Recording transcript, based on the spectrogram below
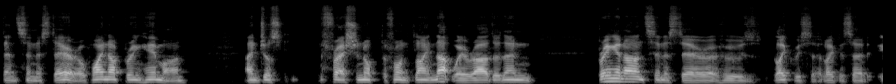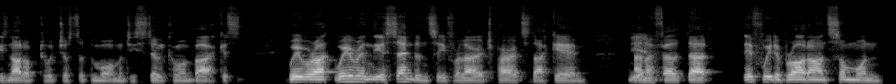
than Sinisterra. Why not bring him on and just freshen up the front line that way rather than bringing on Sinisterra, who's like we said, like I said, he's not up to it just at the moment. He's still coming back. It's we were we were in the ascendancy for large parts of that game, yeah. and I felt that if we'd have brought on someone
